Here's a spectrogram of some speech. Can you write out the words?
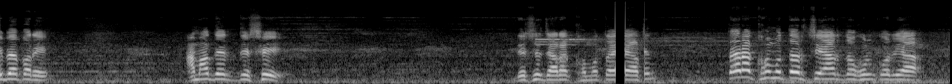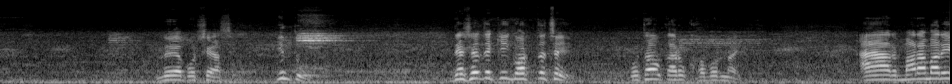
এ ব্যাপারে আমাদের দেশে দেশে যারা ক্ষমতায় আছেন, তারা ক্ষমতার চেয়ার দখল করিয়া লইয়া বসে আছে কিন্তু দেশে যে কি ঘটতেছে কোথাও কারও খবর নাই। আর মারামারি,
